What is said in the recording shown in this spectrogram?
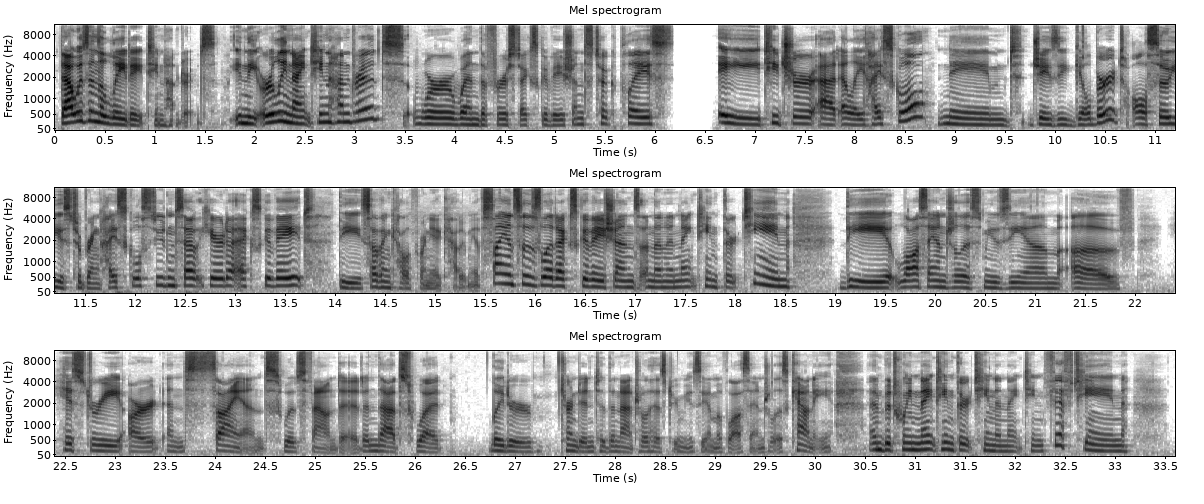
That was in the late 1800s. In the early 1900s were when the first excavations took place a teacher at LA High School named J.Z. Gilbert also used to bring high school students out here to excavate. The Southern California Academy of Sciences led excavations. And then in 1913, the Los Angeles Museum of History, Art, and Science was founded. And that's what later turned into the Natural History Museum of Los Angeles County. And between 1913 and 1915,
